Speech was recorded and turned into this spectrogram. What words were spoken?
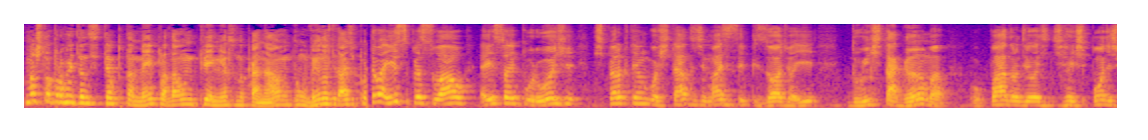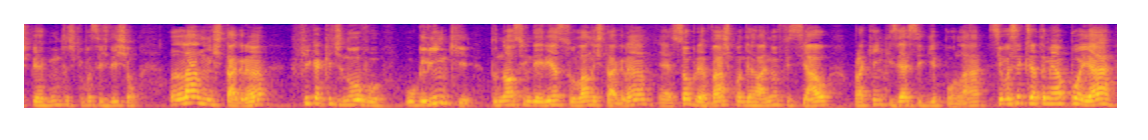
Mas estou aproveitando esse tempo também para dar um incremento no canal, então vem novidade por. Então é isso, pessoal. É isso aí por hoje. Espero que tenham gostado de mais esse episódio aí do Instagram, o quadro onde a gente responde as perguntas que vocês deixam lá no Instagram. Fica aqui de novo o link do nosso endereço lá no Instagram, é sobre Vasco Underline Oficial, para quem quiser seguir por lá. Se você quiser também apoiar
